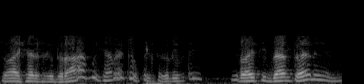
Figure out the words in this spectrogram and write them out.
تو شرف کے دوران پوچھا میں تو پھر تکلیف نہیں روایتی بیان تو ہے نہیں۔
